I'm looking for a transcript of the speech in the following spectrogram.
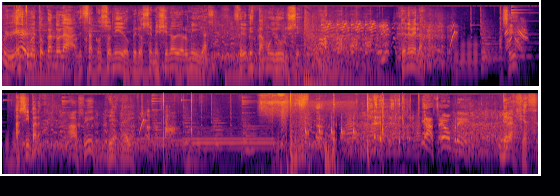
Muy bien. Estuve tocándola, le saco sonido, pero se me llenó de hormigas. Se ve que está muy dulce. Tenémela. ¿Así? Así para. Ah, sí. Bien, ahí. ¿Qué hace, hombre? Gracias.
